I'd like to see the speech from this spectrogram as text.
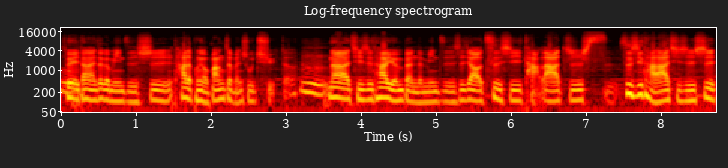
所以当然这个名字是他的朋友帮这本书取的。嗯，那其实他原本的名字是叫《次西塔拉之死》，次西塔拉其实是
